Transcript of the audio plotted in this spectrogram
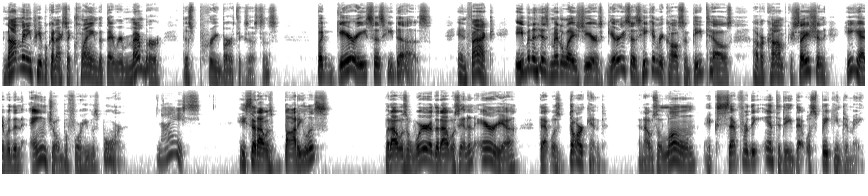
not many people can actually claim that they remember this pre-birth existence but gary says he does. In fact even in his middle-aged years gary says he can recall some details of a conversation he had with an angel before he was born. Nice. He said i was bodiless but i was aware that i was in an area that was darkened and i was alone except for the entity that was speaking to me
